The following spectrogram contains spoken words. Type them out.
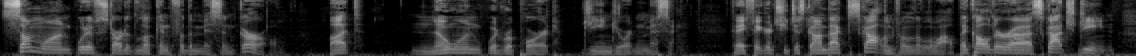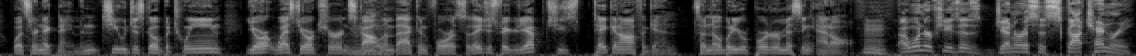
someone would have started looking for the missing girl. But no one would report Jean Jordan missing. They figured she'd just gone back to Scotland for a little while. They called her uh, Scotch Jean, was her nickname. And she would just go between York, West Yorkshire and Scotland hmm. back and forth. So they just figured, yep, she's taken off again. So nobody reported her missing at all. Hmm. I wonder if she's as generous as Scotch Henry,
